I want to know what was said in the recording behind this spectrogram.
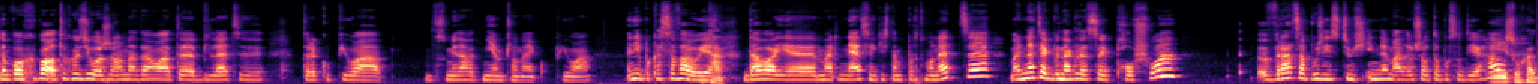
No bo chyba o to chodziło, że ona dała te bilety, które kupiła, w sumie nawet nie wiem, czy ona je kupiła. A nie, bo kasowały je. Tak. Dała je Marinette w jakiejś tam portmonetce. Marinette jakby nagle sobie poszła, wraca później z czymś innym, ale już autobus odjechał I słuchaj,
